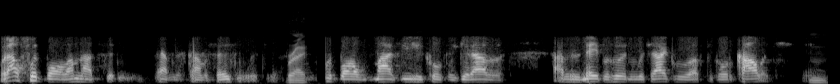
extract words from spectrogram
without football, I'm not sitting having this conversation with you. Right. Football was my vehicle to get out of out of the neighborhood in which I grew up to go to college, and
